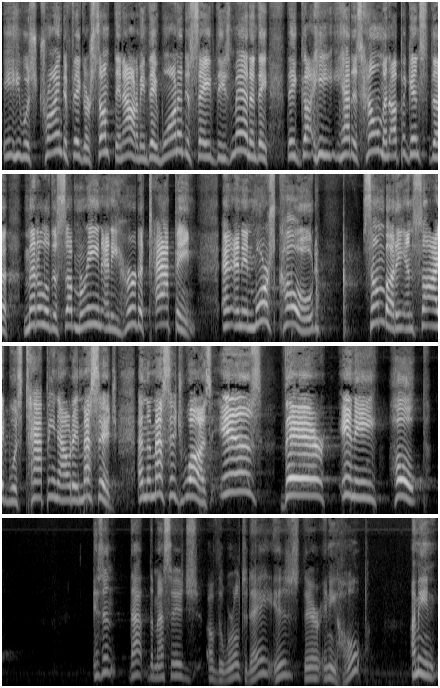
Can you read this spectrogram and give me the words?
he was trying to figure something out. I mean, they wanted to save these men, and they, they got, he had his helmet up against the metal of the submarine, and he heard a tapping. And, and in Morse code, somebody inside was tapping out a message. And the message was, Is there any hope? Isn't that the message of the world today? Is there any hope? I mean,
